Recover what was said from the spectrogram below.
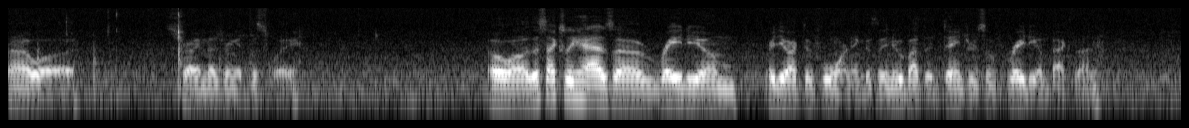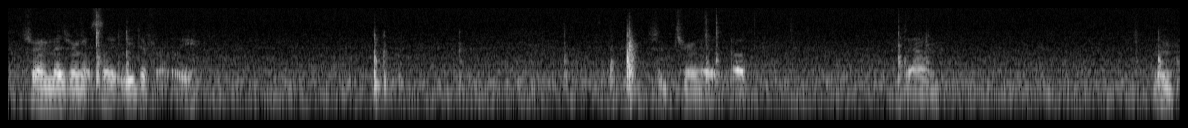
uh, let's try measuring it this way. Oh, uh, this actually has a radium radioactive warning because they knew about the dangers of radium back then. Try measuring it slightly differently. Should turn it up, down. Hmm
